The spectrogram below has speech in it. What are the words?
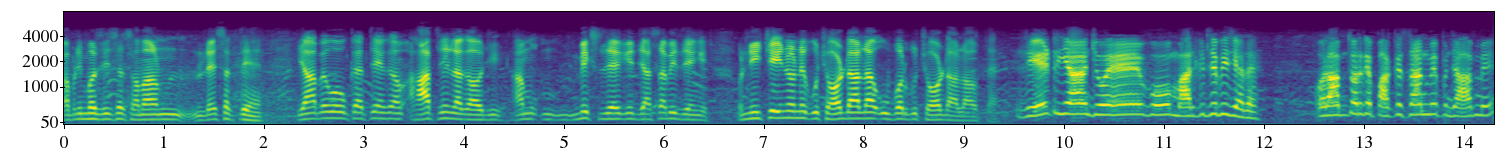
अपनी मर्ज़ी से सामान ले सकते हैं। यहाँ पे वो कहते हैं कि हाथ नहीं लगाओ जी, हम मिक्स देंगे, जैसा भी देंगे। और नीचे इन्होंने कुछ और डाला, ऊपर कुछ और डाला होता है। रेट यहाँ जो है, वो मार्केट से भी ज़्यादा है। और आमतौर के पाकिस्तान में, पंजाब में,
